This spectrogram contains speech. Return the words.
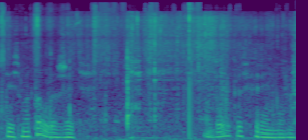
якийсь метал лежить. Або якась хрінь буде.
